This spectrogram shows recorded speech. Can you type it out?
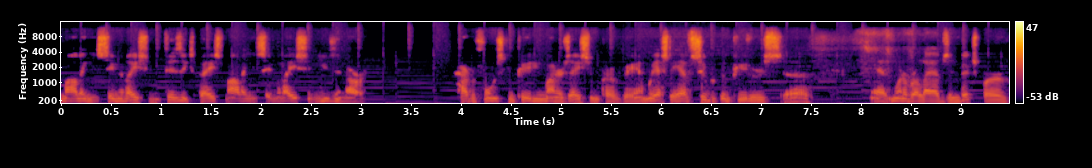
modeling and simulation, physics-based modeling and simulation using our high-performance computing modernization program. We actually have supercomputers uh, at one of our labs in Vicksburg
